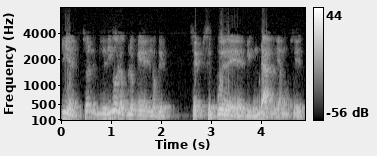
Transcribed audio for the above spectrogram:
Bien, yo le digo lo, que, se, puede vislumbrar, digamos. Eh,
